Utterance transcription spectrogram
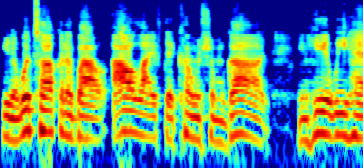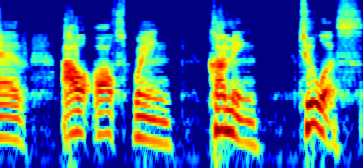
You know, we're talking about our life that comes from God, and here we have our offspring coming to us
